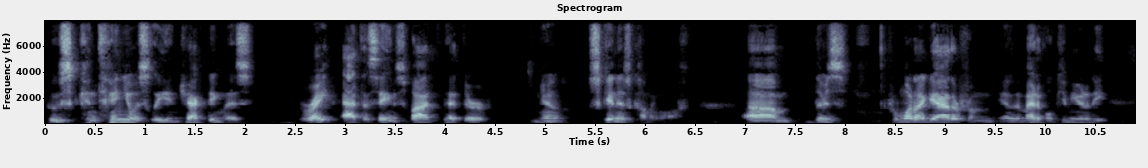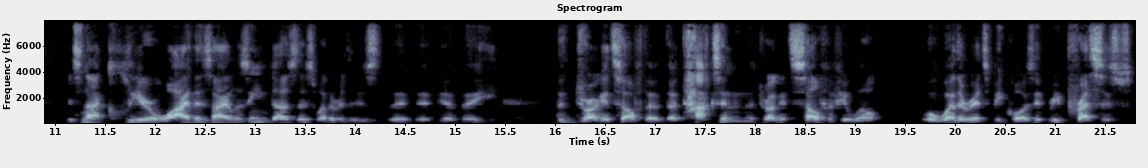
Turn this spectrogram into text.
who's continuously injecting this right at the same spot that their, you know, skin is coming off. Um, there's from what I gather from you know, the medical community, it's not clear why the xylazine does this, whether it is the, the, the, drug itself, the, the toxin in the drug itself, if you will, or whether it's because it represses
